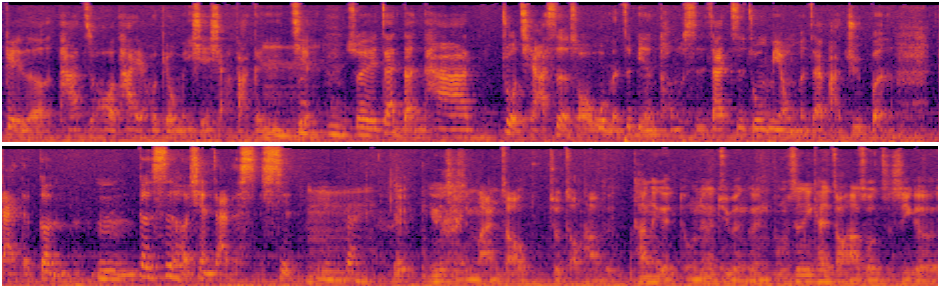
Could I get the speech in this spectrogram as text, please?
给了他之后，他也会给我们一些想法跟意见。嗯，所以在等他做其他事的时候，我们这边同时在制作面，我们再把剧本改得更嗯更适合现在的时事。明白。对，因为其实蛮早就找他的，他那个我们那个剧本跟我们甚至一开始找他的时候，只是一个。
